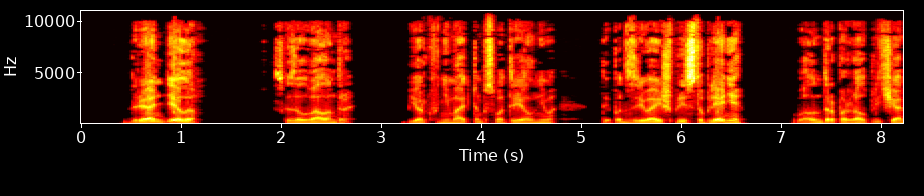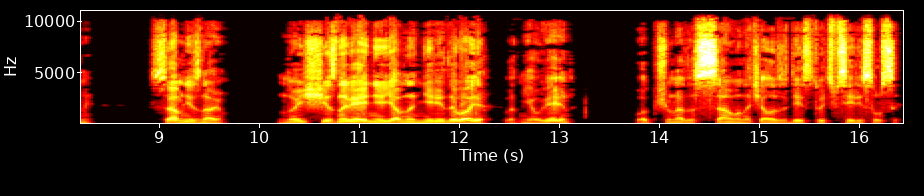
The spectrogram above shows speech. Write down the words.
— Дрянь дело, — сказал Валандер. Бьорк внимательно посмотрел на него. — Ты подозреваешь преступление? Валандер пожал плечами. — Сам не знаю. Но исчезновение явно не рядовое, в этом я уверен. Вот почему надо с самого начала задействовать все ресурсы,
